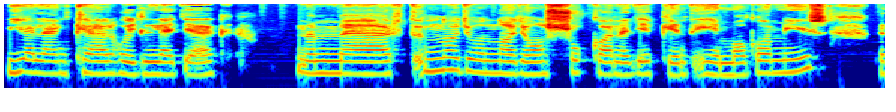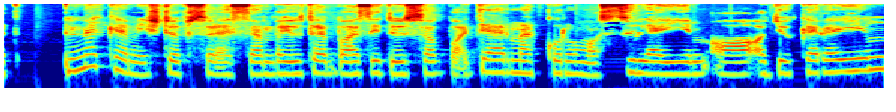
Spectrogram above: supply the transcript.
jelen kell, hogy legyek. Mert nagyon-nagyon sokan egyébként én magam is, tehát nekem is többször eszembe jut ebbe az időszakba a gyermekkorom, a szüleim, a, a gyökereim,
